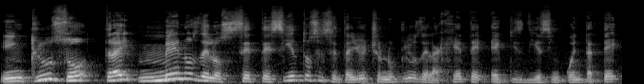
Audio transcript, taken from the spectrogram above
Incluso trae menos de los 768 núcleos de la GTX 1050 Ti,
